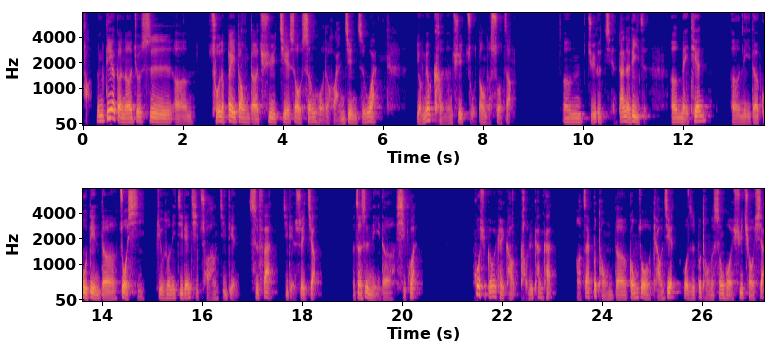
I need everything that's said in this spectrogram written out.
好，那么第二个呢，就是呃，除了被动的去接受生活的环境之外，有没有可能去主动的塑造？嗯，举一个简单的例子，呃，每天呃，你的固定的作息，譬如说你几点起床、几点吃饭、几点睡觉，这是你的习惯。或许各位可以考考虑看看。啊，在不同的工作条件或者是不同的生活需求下，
